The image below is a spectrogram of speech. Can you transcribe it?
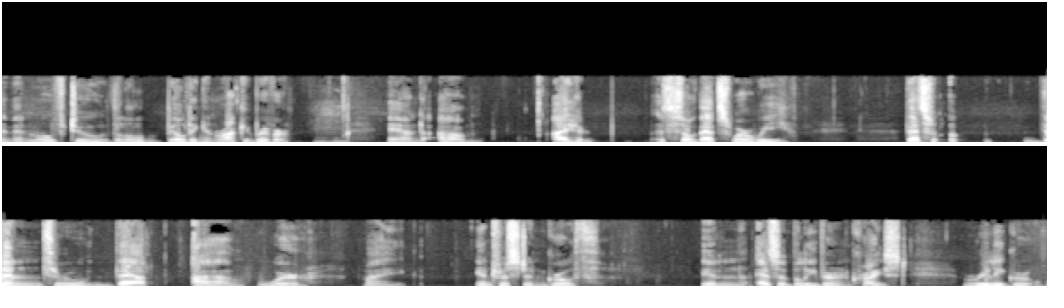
and then moved to the little building in Rocky River. And um, I had, so that's where we, that's, then through that, uh, where my interest and growth in as a believer in Christ really grew.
